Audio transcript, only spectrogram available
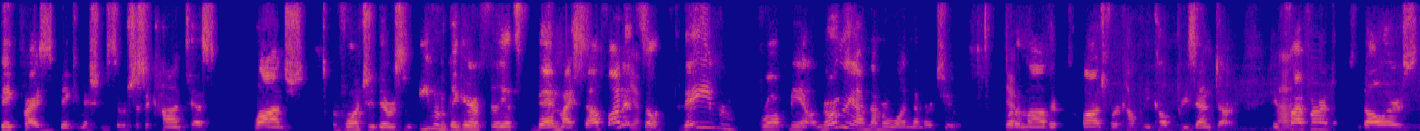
big prizes, big commissions. So it was just a contest launch. Unfortunately, there were some even bigger affiliates than myself on it. Yeah. So they even broke me out. Normally, I'm number one, number two. But yeah. I'm uh, launch for a company called Presentar. Did uh-huh. $500,000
